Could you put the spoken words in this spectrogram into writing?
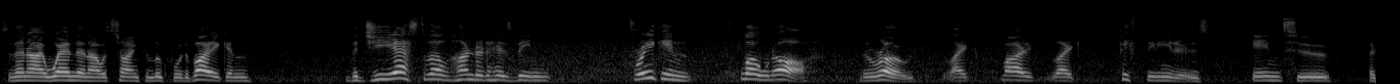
So then I went and I was trying to look for the bike and the GS 1200 has been freaking flown off the road like five, like 50 meters into a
